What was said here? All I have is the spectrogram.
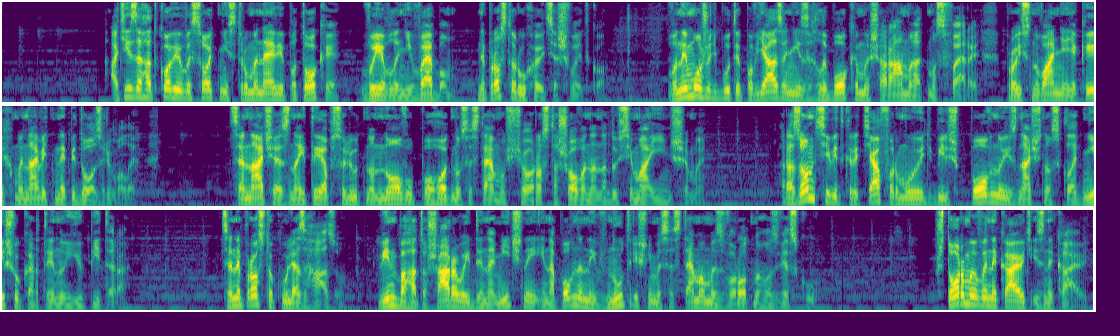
А ті загадкові висотні струменеві потоки, виявлені вебом, не просто рухаються швидко. Вони можуть бути пов'язані з глибокими шарами атмосфери, про існування яких ми навіть не підозрювали. Це наче знайти абсолютно нову погодну систему, що розташована над усіма іншими. Разом ці відкриття формують більш повну і значно складнішу картину Юпітера. Це не просто куля з газу. Він багатошаровий, динамічний і наповнений внутрішніми системами зворотного зв'язку. Шторми виникають і зникають.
